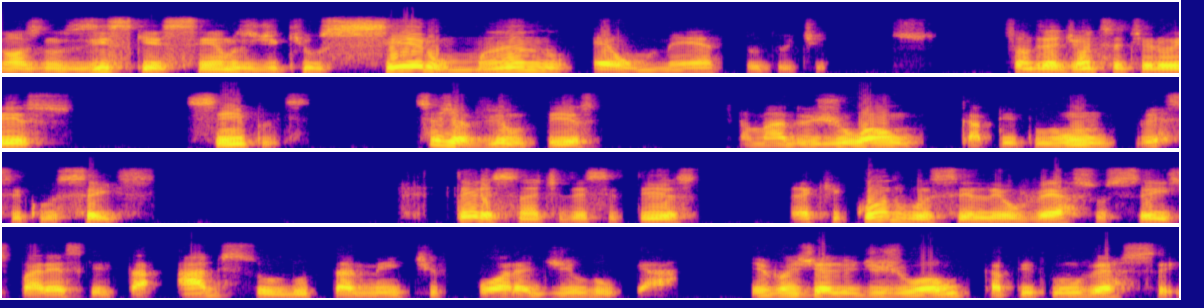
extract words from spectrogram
Nós nos esquecemos de que o ser humano é o método de Deus. Só André, de onde você tirou isso? Simples. Você já viu um texto chamado João capítulo 1, versículo 6. Interessante desse texto é que quando você lê o verso 6, parece que ele está absolutamente fora de lugar. Evangelho de João, capítulo 1, verso 6.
